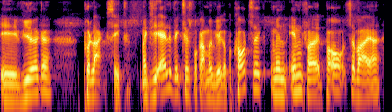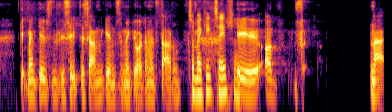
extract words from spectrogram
øh, virker på lang sigt. Man kan sige, at alle vægttabsprogrammer virker på kort sigt, men inden for et par år, så vejer man gennemsnitligt set det samme igen, som man gjorde, da man startede. Så man kan ikke tabe sig? Øh, og nej.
